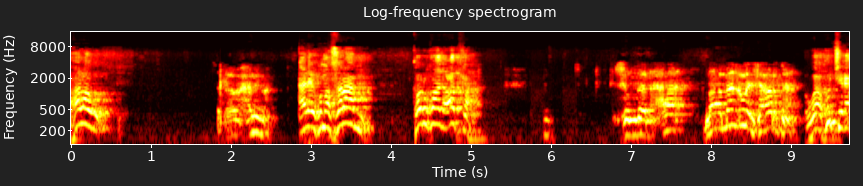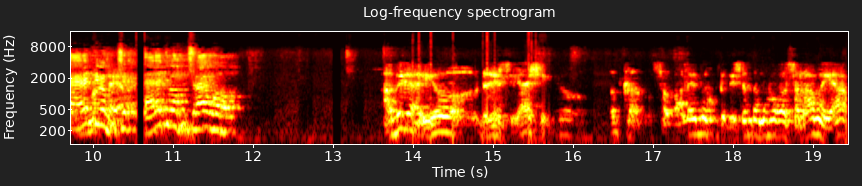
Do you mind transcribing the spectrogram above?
halow calaykum asalaam kor u qaad codka. Ah, ma maqlaysa horta waa ku jiraa aaladii baan ku jira aaladii baan ku jiraa wado. Adiga iyo dhagaystayaashii iyo dadka soomaaliyeed ku gadisandanaba waa salaamayaa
